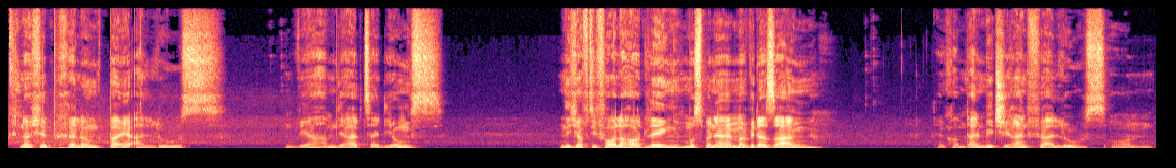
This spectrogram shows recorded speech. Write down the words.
Knöchelprellung bei Alus. Und wir haben die Halbzeit Jungs. Nicht auf die faule Haut legen, muss man ja immer wieder sagen. Dann kommt Almici rein für Alus und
